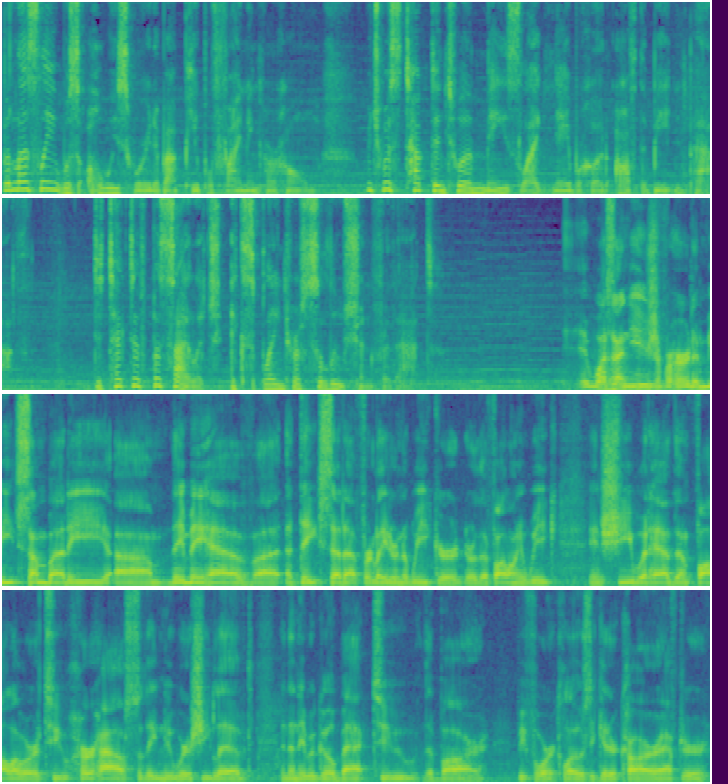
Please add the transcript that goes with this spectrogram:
But Leslie was always worried about people finding her home, which was tucked into a maze like neighborhood off the beaten path. Detective Basilich explained her solution for that. It wasn't unusual for her to meet somebody. Um, they may have uh, a date set up for later in the week or, or the following week, and she would have them follow her to her house so they knew where she lived, and then they would go back to the bar before it closed to get her car after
